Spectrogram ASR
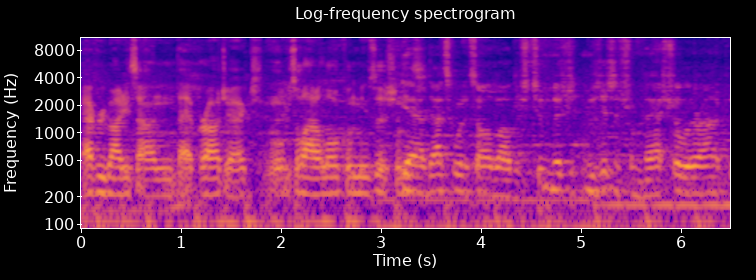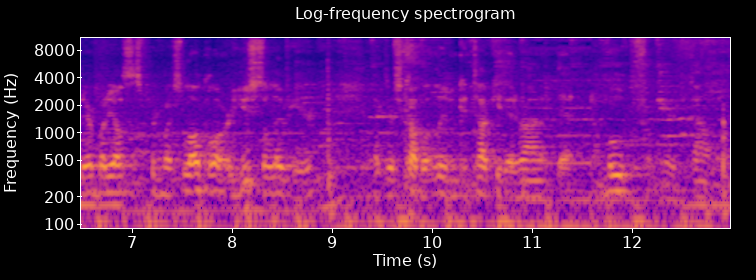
Everybody's on that project. There's a lot of local musicians. Yeah, that's what it's all about. There's two musicians from Nashville that are on it, but everybody else is pretty much local or used to live here. Like there's a couple that live in Kentucky that are on it that moved from here to town.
